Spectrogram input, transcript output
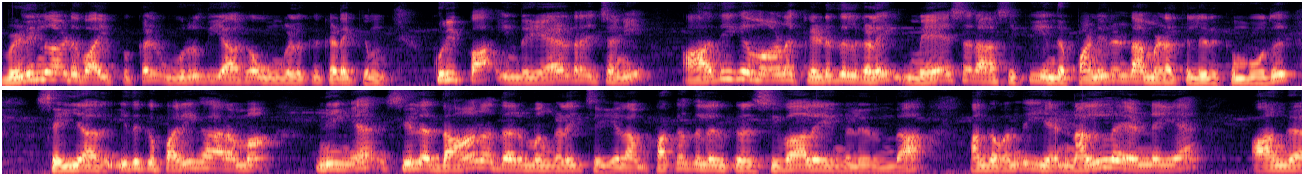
வெளிநாடு வாய்ப்புகள் உறுதியாக உங்களுக்கு கிடைக்கும். குறிப்பாக இந்த ஏழரை சனி அதிகமான கெடுதல்களை மேச ராசிக்கு இந்த பன்னிரெண்டாம் இடத்தில் இருக்கும்போது செய்யாது. இதுக்கு பரிகாரமாக நீங்கள் சில தான தர்மங்களை செய்யலாம். பக்கத்தில் இருக்கிற சிவாலயங்கள் இருந்தால் அங்கே வந்து நல்ல எண்ணெயை அங்கே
